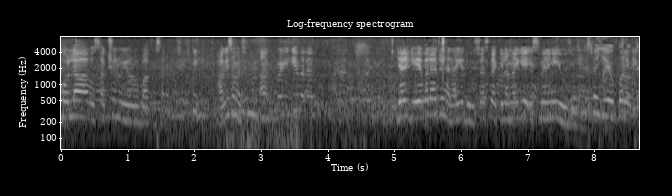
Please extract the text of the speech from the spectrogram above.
खोला वो सक्शन हुई और वो बाकी सारा आगे समझ? हाँ। यार ये वाला जो है ना ये दूसरा स्पेकुलम है ये इसमें नहीं यूज़ होना। इसमें ये ऊपर होते हैं।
